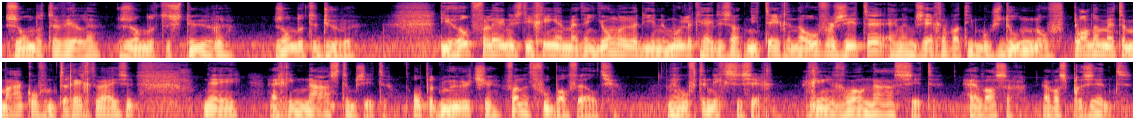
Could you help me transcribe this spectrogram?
zonder te willen, zonder te sturen, zonder te duwen. Die hulpverleners die gingen met een jongere die in de moeilijkheden zat niet tegenover zitten en hem zeggen wat hij moest doen of plannen met hem maken of hem terechtwijzen. Nee, hij ging naast hem zitten, op het muurtje van het voetbalveldje. Hij hoefde niks te zeggen. Hij ging er gewoon naast zitten. Hij was er. Hij was present.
